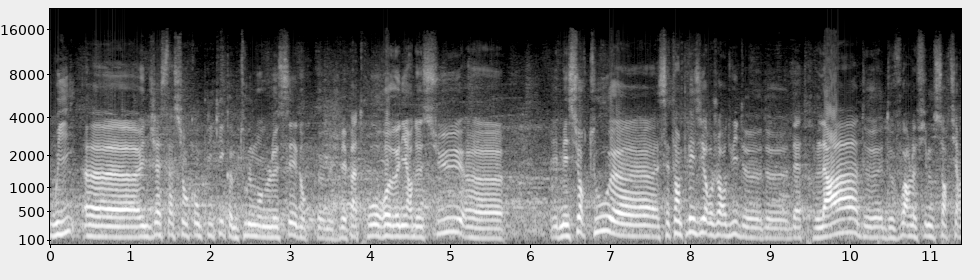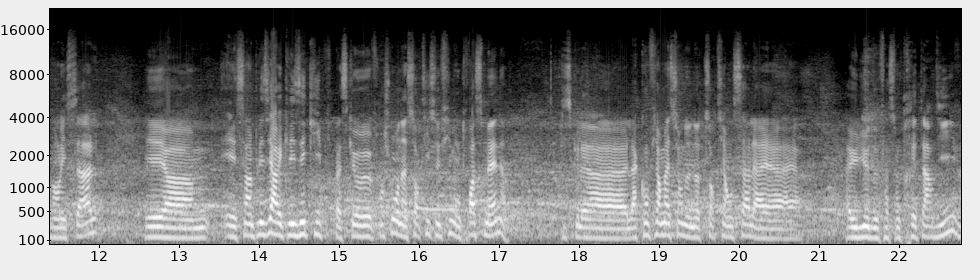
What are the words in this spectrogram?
Oui, euh, une gestation compliquée comme tout le monde le sait, donc euh, je ne vais pas trop revenir dessus. Euh, mais surtout, c'est un plaisir aujourd'hui d'être là, de, voir le film sortir dans les salles. Et, c'est un plaisir avec les équipes, parce que franchement, on a sorti ce film en trois semaines, puisque la, confirmation de notre sortie en salle a, a eu lieu de façon très tardive,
